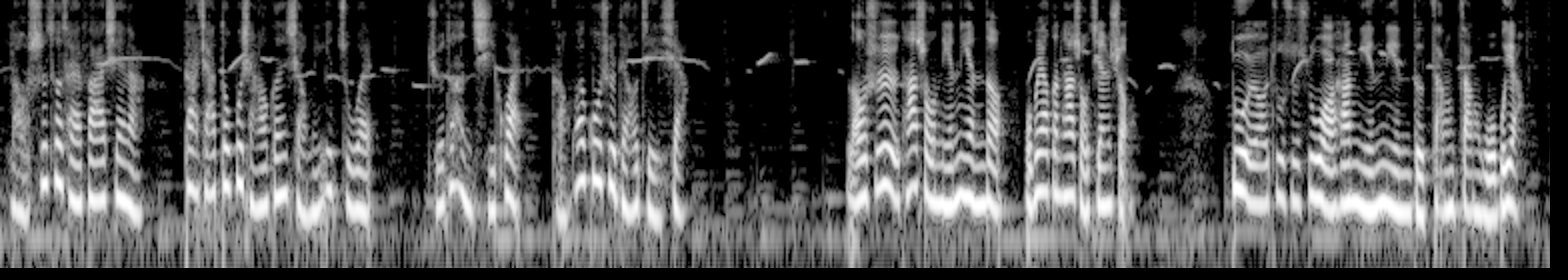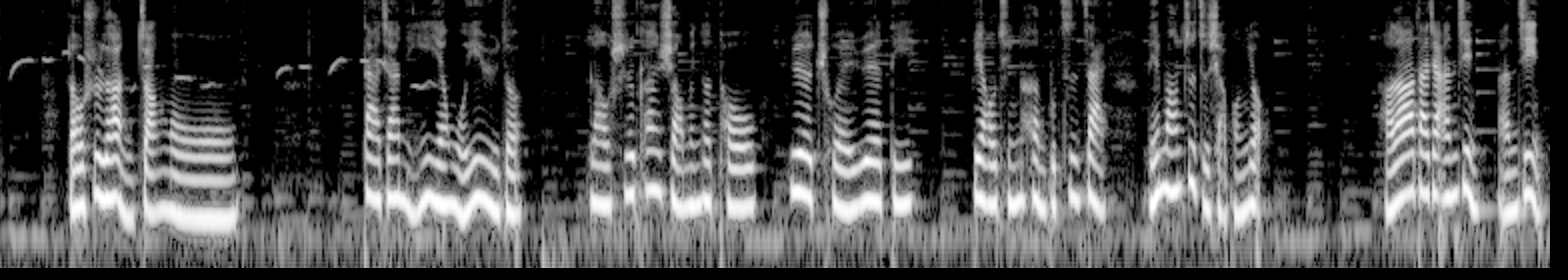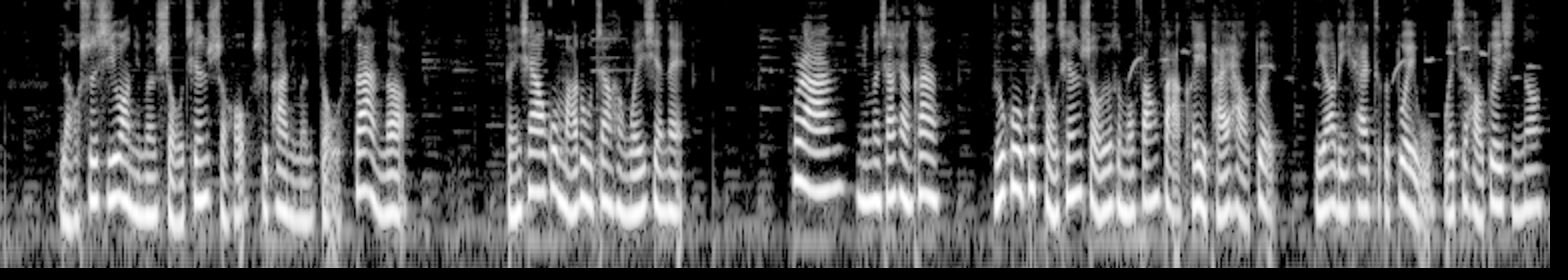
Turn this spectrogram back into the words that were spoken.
老师这才发现啊，大家都不想要跟小明一组，诶，觉得很奇怪，赶快过去了解一下。老师，他手黏黏的，我不要跟他手牵手。对啊，就是说啊，他黏黏的，脏脏，我不要。老师，他很脏哦。大家你一言我一语的。老师看小明的头越垂越低，表情很不自在，连忙制止小朋友。好了，大家安静，安静。老师希望你们手牵手，是怕你们走散了。等一下要过马路，这样很危险呢。不然，你们想想看，如果不手牵手，有什么方法可以排好队，不要离开这个队伍，维持好队形呢？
